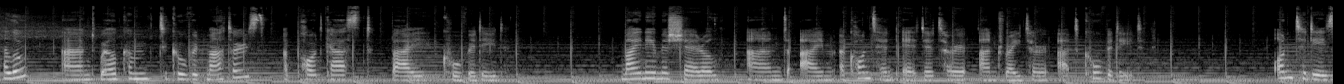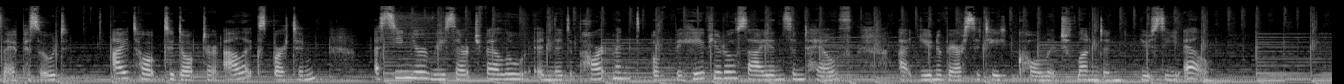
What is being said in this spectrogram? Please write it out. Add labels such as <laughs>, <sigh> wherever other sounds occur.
Hello, and welcome to COVID Matters, a podcast by COVID Aid. My name is Cheryl, and I'm a content editor and writer at COVID Aid. On today's episode, I talk to Dr. Alex Burton, a senior research fellow in the Department of Behavioural Science and Health at University College London, UCL.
